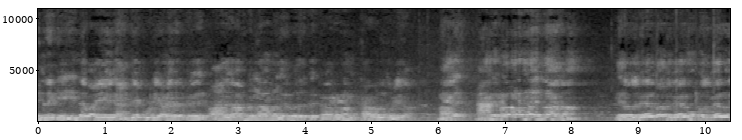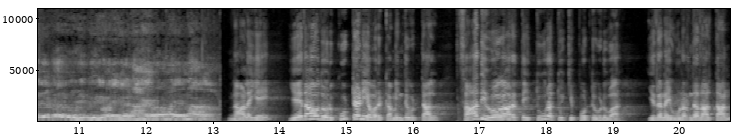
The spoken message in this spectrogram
இன்றைக்கு இந்த வரையிலே அஞ்சக்கூடிய அளவிற்கு பாதுகாப்பு இல்லாமல் இருப்பதற்கு காரணம் காவல்துறை தான் நாங்கள் நாங்கள் கிளம்புறோம்னா என்ன ஆகும் இருபது பேர் பத்து பேர் முப்பது பேர் வச்சு கருப்பு குடி தூக்கி வரீங்க. நாங்கள் கிளம்புனா என்ன ஆகும் நாளையே ஏதாவது ஒரு கூட்டணி அவருக்கு அமைந்து விட்டால் சாதி விவகாரத்தை தூர தூக்கி போட்டு விடுவார். இதனை உணர்ந்ததால் தான்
